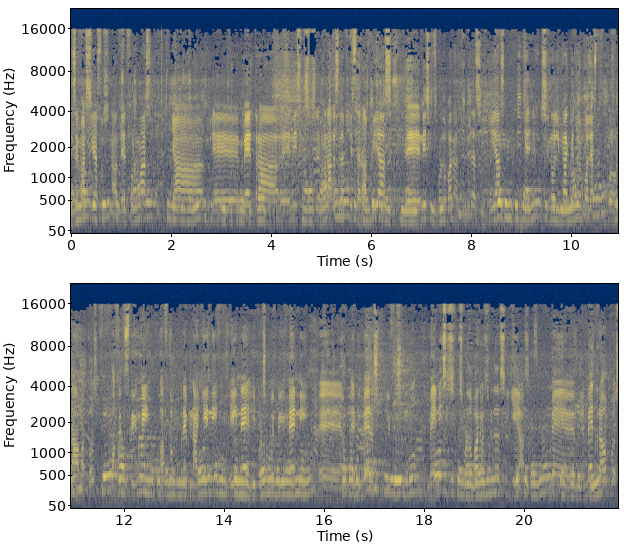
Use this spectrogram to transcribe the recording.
της εργασίας των συναδέλφων μας, για ε, μέτρα ενίσχυσης μονάδε εντατική θεραπείας, ενίσχυσης της πρωτοβάθμιας φροντίδα υγείας και συνολικά και του εμβολιαστικού προγράμματος. Αυτή τη στιγμή αυτό που πρέπει να γίνει είναι η προσωποποιημένη ε, ενημέρωση του πληθυσμού με ενίσχυση της πρωτοβάθμιας φροντίδα υγείας. Με μέτρα όπως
